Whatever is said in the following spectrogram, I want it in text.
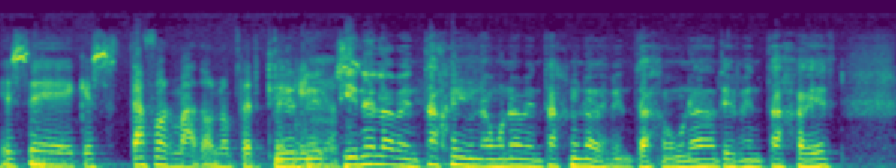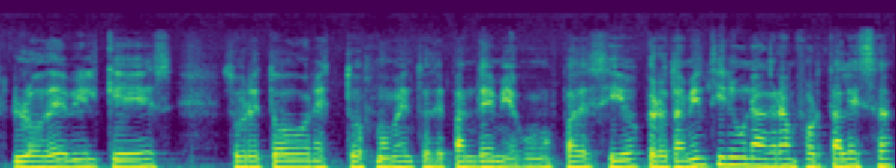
es eh, que está formado, ¿no? tiene, tiene, la ventaja y una, una ventaja y una desventaja. Una desventaja es lo débil que es sobre todo en estos momentos de pandemia como hemos padecido, pero también tiene una gran fortaleza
